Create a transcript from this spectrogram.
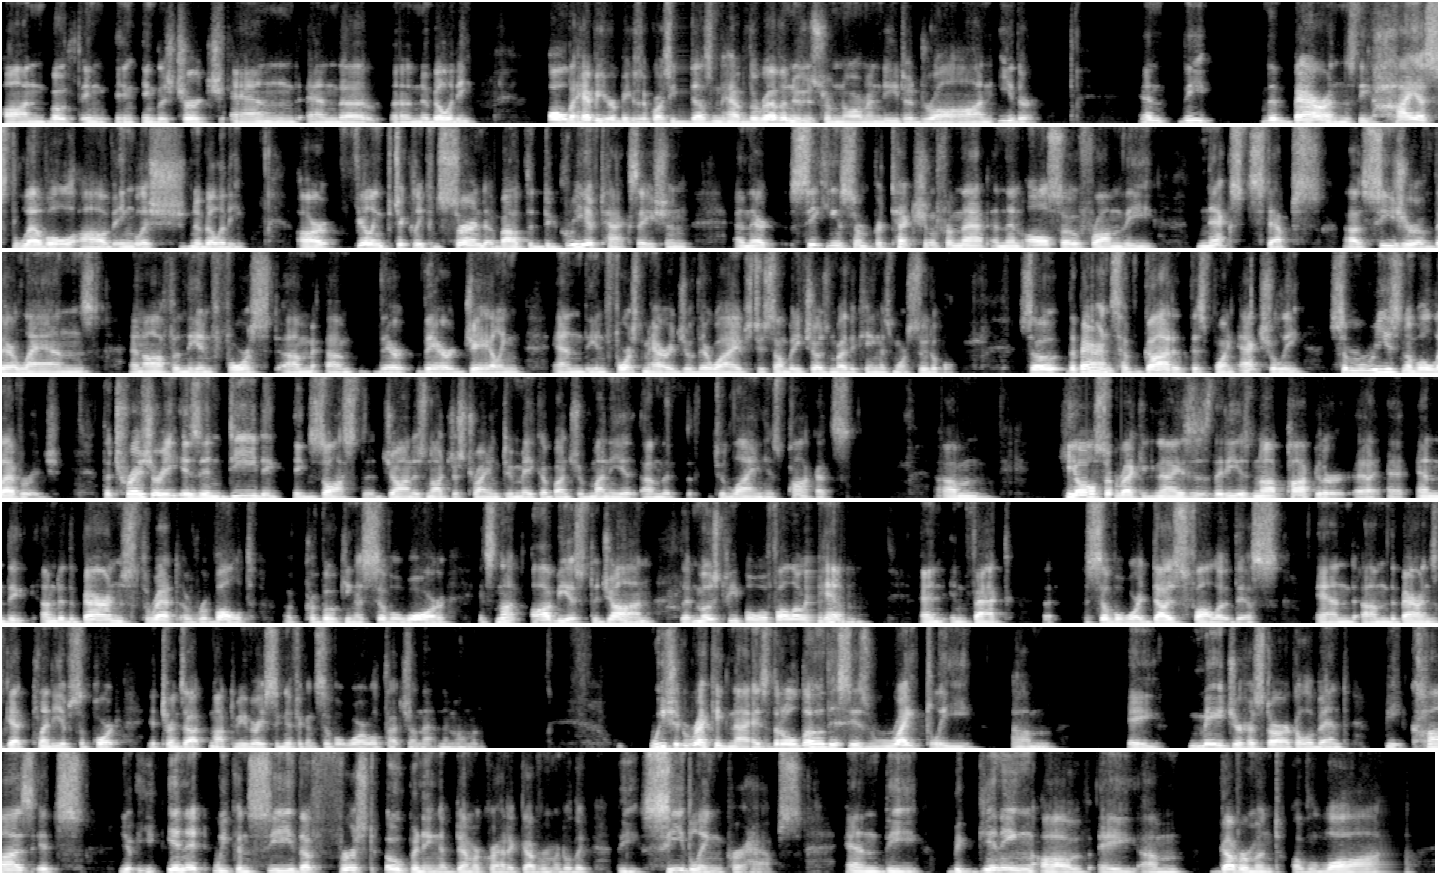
on both in, in English church and, and uh, uh, nobility all the heavier because of course he doesn't have the revenues from Normandy to draw on either. And the, the barons, the highest level of English nobility, are feeling particularly concerned about the degree of taxation, and they're seeking some protection from that, and then also from the next steps, uh, seizure of their lands, and often the enforced um, um, their their jailing and the enforced marriage of their wives to somebody chosen by the king as more suitable. So the barons have got at this point actually some reasonable leverage. The treasury is indeed exhausted. John is not just trying to make a bunch of money um, that, to line his pockets. Um, he also recognizes that he is not popular uh, and the, under the baron's threat of revolt, of provoking a civil war, it's not obvious to John that most people will follow him. And in fact, a Civil War does follow this, and um, the barons get plenty of support. It turns out not to be a very significant civil war. We'll touch on that in a moment. We should recognize that although this is rightly um, a major historical event, because it's you know, in it we can see the first opening of democratic government, or the, the seedling perhaps, and the beginning of a um, government of law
